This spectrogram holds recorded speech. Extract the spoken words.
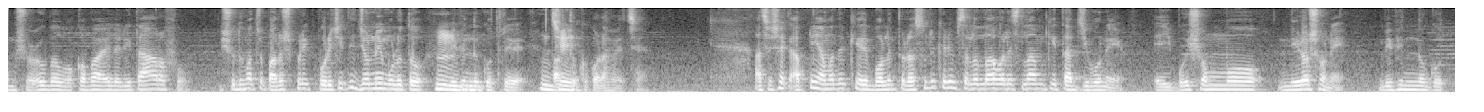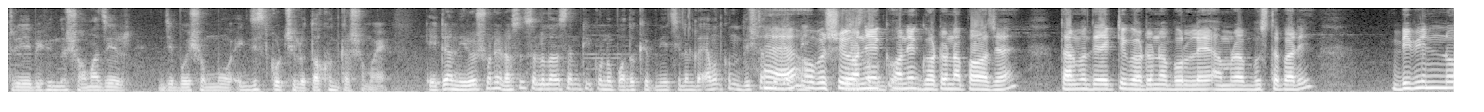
শুউবা ওয়া ক্বাবাইলা লিতাআরাফু শুধুমাত্র পারস্পরিক পরিচিতির জন্যই মূলত বিভিন্ন গোত্রে পার্থক্য করা হয়েছে। আচ্ছা শেখ আপনি আমাদেরকে বলেন তো রাসুল করিম সাল্লাল্লাহু আলাইহি ইসলাম কি তার জীবনে এই বৈষম্য নিরসনে বিভিন্ন গোত্রে বিভিন্ন সমাজের যে বৈষম্য এক্সিস্ট করছিল তখনকার সময়ে এটা নিরসনে রাসূল সাল্লাল্লাহু আলাইহি ইসলাম কি কোনো পদক্ষেপ নিয়েছিলেন বা এমন কোনো দৃষ্টান্ত হ্যাঁ অবশ্যই অনেক অনেক ঘটনা পাওয়া যায়। তার মধ্যে একটি ঘটনা বললে আমরা বুঝতে পারি। বিভিন্ন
